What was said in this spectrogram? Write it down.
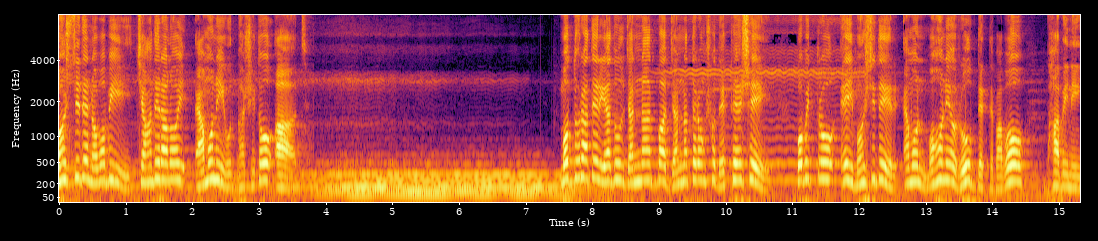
মসজিদে নববী চাঁদের আলোয় এমনই উদ্ভাসিত আজ। মধ্যরাতে রিয়াদুল জান্নাত বা জান্নাতের অংশ দেখতে এসে পবিত্র এই মসজিদের এমন মোহনীয় রূপ দেখতে পাবো ভাবিনি।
